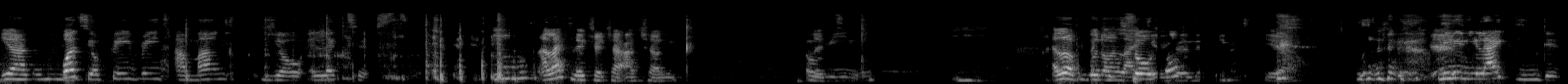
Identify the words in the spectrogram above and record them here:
Yeah. I can hear you. What's your favorite among your electives? Mm, I like literature actually. Oh, Let's- really? A lot of people don't like so- it think, yeah. Meaning you like reading.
